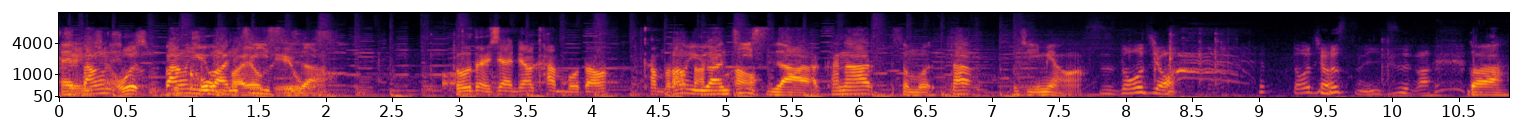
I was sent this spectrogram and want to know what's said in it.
哎、等一下帮为什么帮鱼丸计时啊，我等一下一定要看不到，看不到。帮鱼丸计时啊，看他什么他几秒啊？死多久？多久死一次吗？对啊，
